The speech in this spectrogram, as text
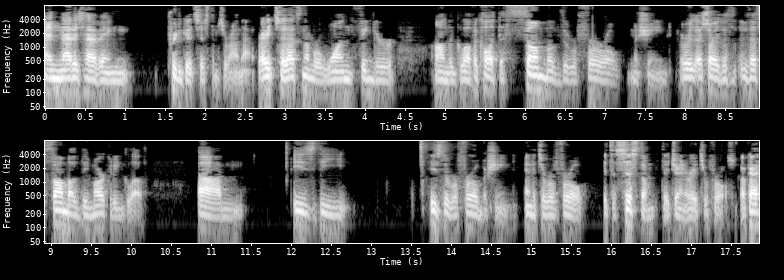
And that is having pretty good systems around that, right? So that's number one finger on the glove. I call it the thumb of the referral machine, or uh, sorry, the, the thumb of the marketing glove. Um, is the is the referral machine, and it's a referral. It's a system that generates referrals. Okay,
